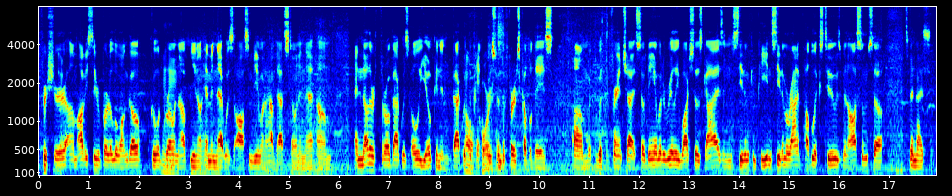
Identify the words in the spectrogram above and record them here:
for sure. Yeah. Um, obviously Roberto Luongo, mm-hmm. growing mm-hmm. up, you know him and net was awesome. Being able to have that stone in net. Um, another throwback was Olli Jokinen back with oh, the Panthers for the first couple days um, with with the franchise. So being able to really watch those guys and see them compete and see them around at Publix too has been awesome. So it's been nice.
